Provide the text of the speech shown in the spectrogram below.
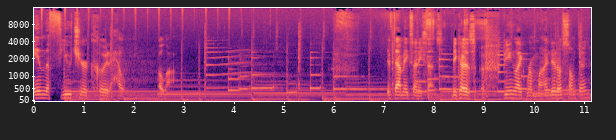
in the future could help me a lot. If that makes any sense. Because being like reminded of something,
